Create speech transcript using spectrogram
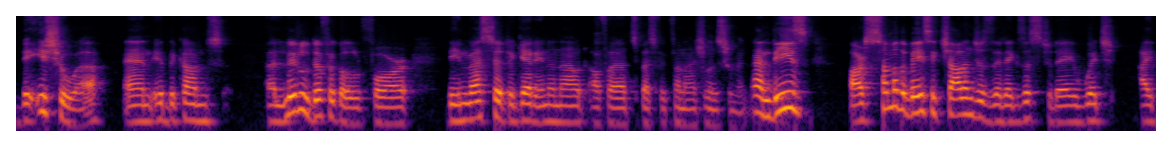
the issuer, and it becomes a little difficult for the investor to get in and out of a specific financial instrument. And these are some of the basic challenges that exist today, which I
